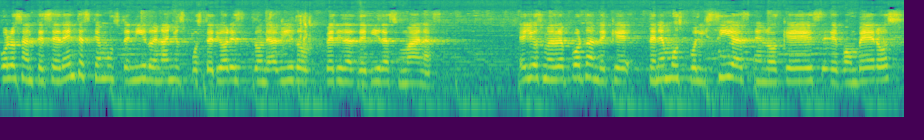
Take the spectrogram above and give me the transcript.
por los antecedentes que hemos tenido en años posteriores donde ha habido pérdidas de vidas humanas. Ellos me reportan de que tenemos policías en lo que es eh, bomberos,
